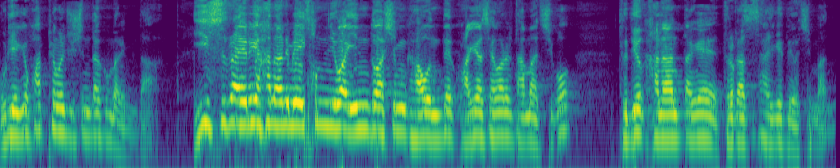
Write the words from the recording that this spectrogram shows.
우리에게 화평을 주신다 그 말입니다. 이스라엘이 하나님의 섭리와 인도하심 가운데 광야 생활을 다 마치고 드디어 가나안 땅에 들어가서 살게 되었지만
